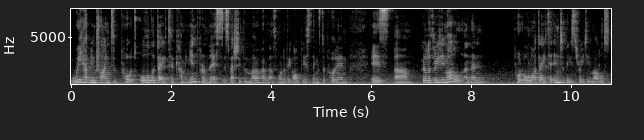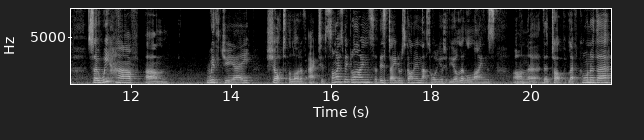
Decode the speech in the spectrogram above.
we have been trying to put all the data coming in from this, especially the MOHO, that's one of the obvious things to put in, is um, build a 3D model and then put all our data into these 3D models. So we have, um, with GA, shot a lot of active seismic lines. So this data has gone in, that's all your, your little lines on the, the top left corner there.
